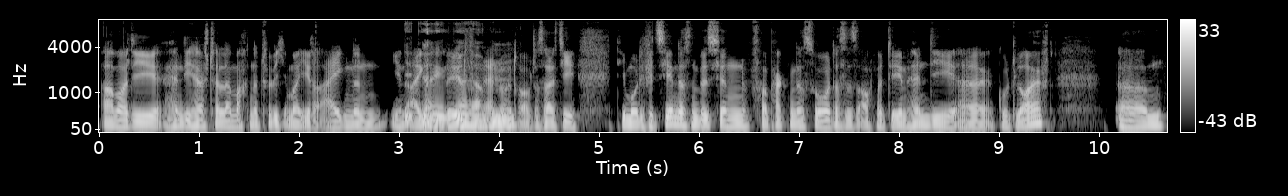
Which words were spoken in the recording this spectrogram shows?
aber die Handyhersteller machen natürlich immer ihre eigenen, ihren eigenen ja, Bild ja, von mhm. Android drauf. Das heißt, die, die modifizieren das ein bisschen, verpacken das so, dass es auch mit dem Handy äh, gut läuft. Ähm,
